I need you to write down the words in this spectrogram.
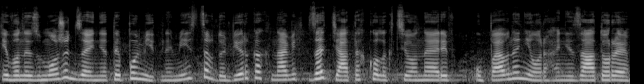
і вони зможуть зайняти помітне місце в добірках навіть затятих колекціонерів, упевнені організатори.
